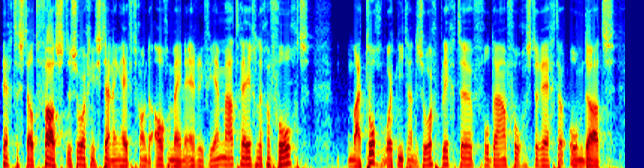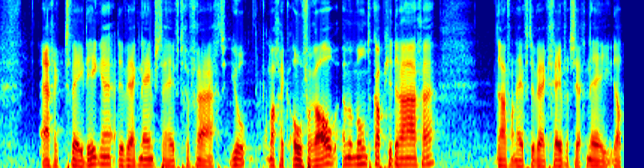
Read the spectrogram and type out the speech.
rechter stelt vast, de zorginstelling heeft gewoon de algemene RIVM-maatregelen gevolgd. Maar toch wordt niet aan de zorgplicht uh, voldaan volgens de rechter, omdat eigenlijk twee dingen. De werknemster heeft gevraagd, joh, mag ik overal een mondkapje dragen? Daarvan heeft de werkgever gezegd, nee, dat,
